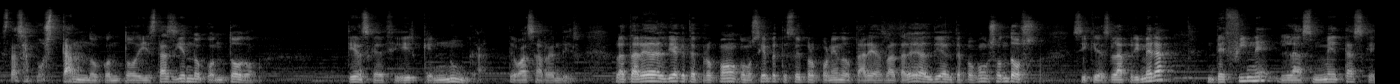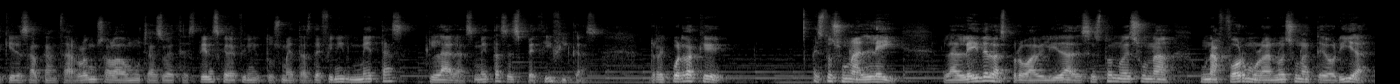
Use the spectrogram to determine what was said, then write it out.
estás apostando con todo y estás yendo con todo tienes que decidir que nunca te vas a rendir. La tarea del día que te propongo, como siempre te estoy proponiendo tareas, la tarea del día que te propongo son dos. Si quieres, la primera, define las metas que quieres alcanzar. Lo hemos hablado muchas veces. Tienes que definir tus metas, definir metas claras, metas específicas. Recuerda que esto es una ley, la ley de las probabilidades. Esto no es una, una fórmula, no es una teoría,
